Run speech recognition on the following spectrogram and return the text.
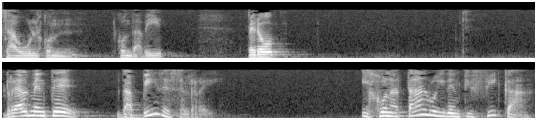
Saúl con, con David. Pero realmente David es el rey. Y Jonatán lo identifica.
